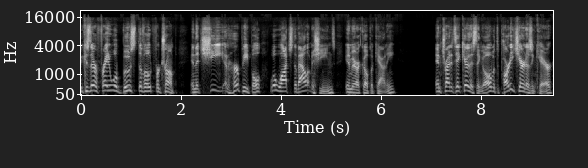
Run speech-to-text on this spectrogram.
because they're afraid it will boost the vote for Trump and that she and her people will watch the ballot machines in Maricopa County and try to take care of this thing. Oh, but the party chair doesn't care.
